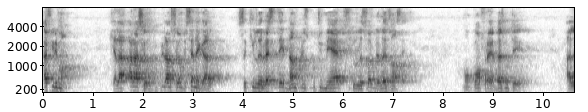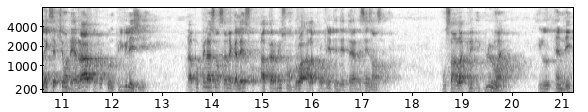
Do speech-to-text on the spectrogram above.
affirmant qu'elle a arraché aux populations du Sénégal ce qui leur restait d'emprise coutumière sur le sol de leurs ancêtres. Mon confrère d'ajouter, à l'exception des rares autochtones privilégiés, la population sénégalaise a perdu son droit à la propriété des terres de ses ancêtres. Poussant la critique plus loin, il indique,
